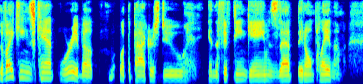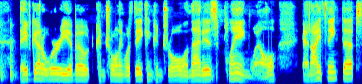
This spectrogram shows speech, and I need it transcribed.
The Vikings can't worry about what the Packers do in the 15 games that they don't play them. They've got to worry about controlling what they can control, and that is playing well. And I think that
